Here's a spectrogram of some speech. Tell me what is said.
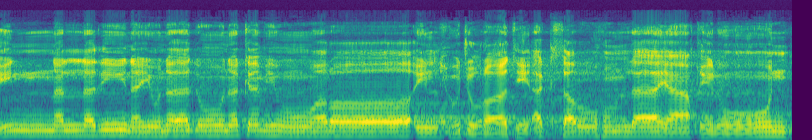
إن الذين ينادونك من وراء الحجرات أكثرهم لا يعقلون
